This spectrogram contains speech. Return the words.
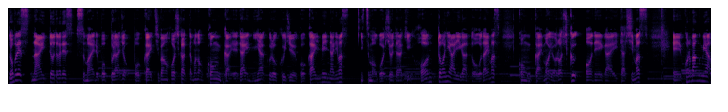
どうもです。内藤隆です。スマイルポップラジオ。僕が一番欲しかったもの。今回で第265回目になります。いつもご視聴いただき本当にありがとうございます。今回もよろしくお願いいたします、えー、この番組は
